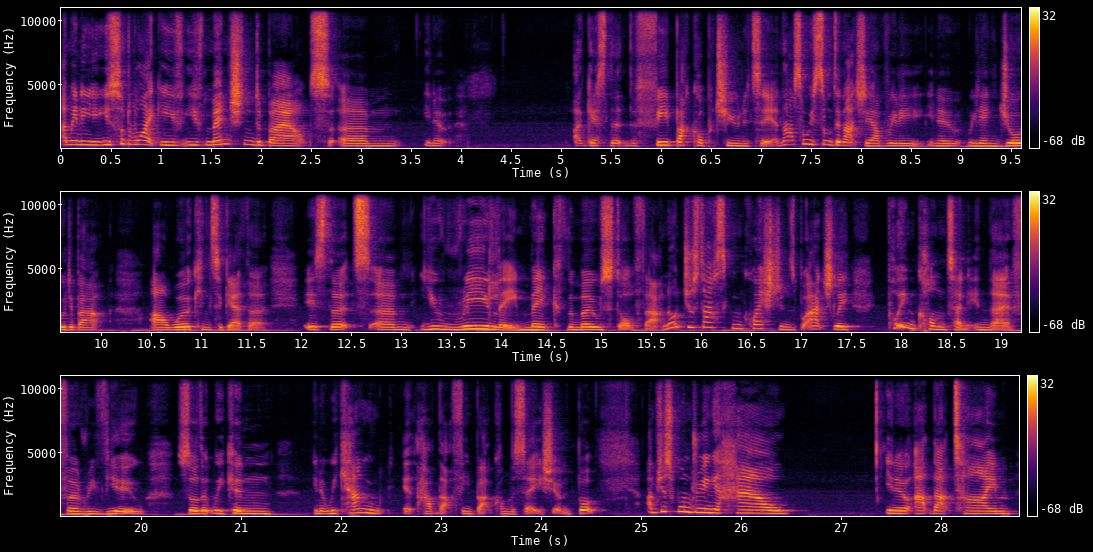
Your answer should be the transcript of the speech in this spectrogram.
I mean, you, you sort of like you've you've mentioned about um, you know, I guess the the feedback opportunity, and that's always something actually I've really you know really enjoyed about our working together is that um, you really make the most of that. Not just asking questions, but actually putting content in there for review so that we can you know we can have that feedback conversation. But I'm just wondering how you know at that time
